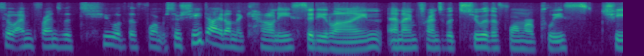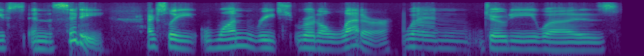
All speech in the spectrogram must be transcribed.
so I'm friends with two of the former so she died on the county city line and I'm friends with two of the former police chiefs in the city. Actually, one reached wrote a letter when Jody was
